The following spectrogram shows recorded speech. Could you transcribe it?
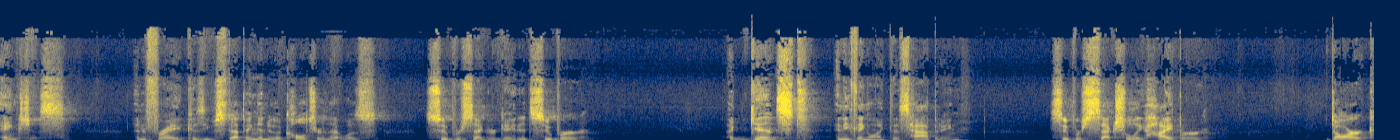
anxious and afraid because he was stepping into a culture that was super segregated, super against anything like this happening, super sexually hyper, dark,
